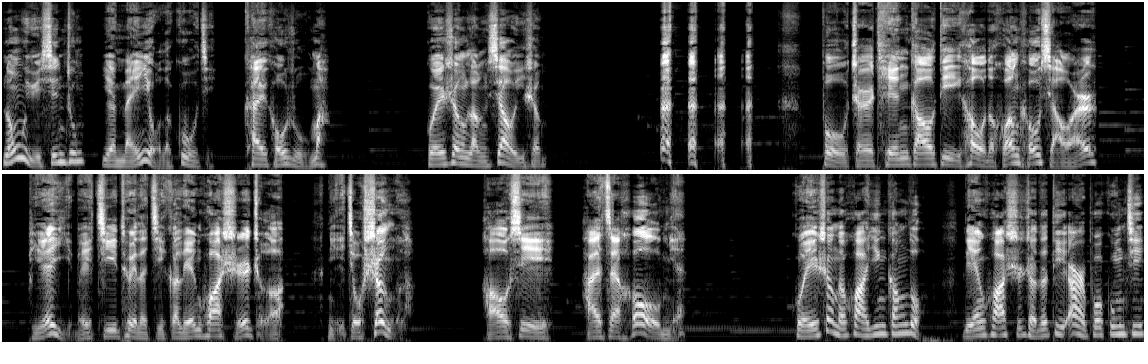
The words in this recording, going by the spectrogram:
龙宇心中也没有了顾忌，开口辱骂。鬼圣冷笑一声：“ 不知天高地厚的黄口小儿。”别以为击退了几个莲花使者，你就胜了，好戏还在后面。鬼圣的话音刚落，莲花使者的第二波攻击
